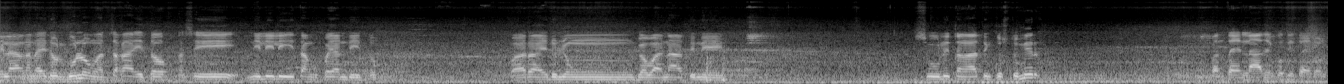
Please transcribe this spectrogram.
Kailangan idol gulong at saka ito kasi nililiitan ko pa yan dito. Para idol yung gawa natin eh sulit ang ating customer. Bantayan natin ko dito idol.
